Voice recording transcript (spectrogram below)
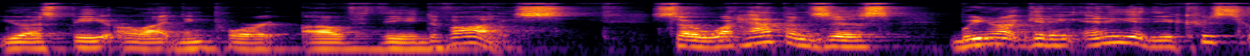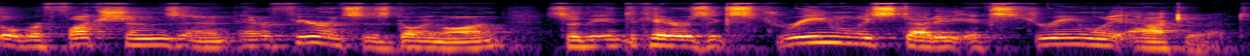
USB or lightning port of the device. So what happens is we're not getting any of the acoustical reflections and interferences going on, so the indicator is extremely steady, extremely accurate.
